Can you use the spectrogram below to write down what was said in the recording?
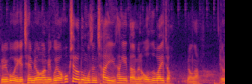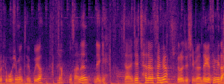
그리고 이게 제 명함이고요. 혹시라도 무슨 차에 이상이 있다면 어드바이저 명함 이렇게 보시면 되고요. 자 우산은 4개. 자 이제 차량 설명 들어주시면 되겠습니다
